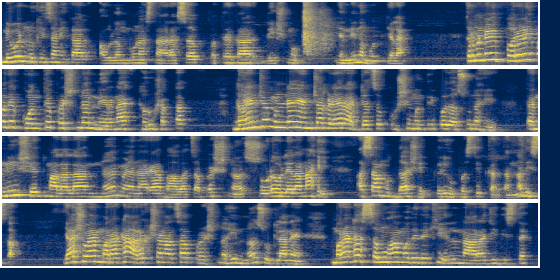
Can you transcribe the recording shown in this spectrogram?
निवडणुकीचा निकाल अवलंबून असणार असं पत्रकार देशमुख यांनी नमूद केलाय. तर मंडळी परळीमध्ये कोणते प्रश्न निर्णायक ठरू शकतात? धनंजय मुंडे यांच्याकडे राज्याचं कृषी मंत्रीपद असूनही त्यांनी शेतमालाला न मिळणाऱ्या भावाचा प्रश्न सोडवलेला नाही असा मुद्दा शेतकरी उपस्थित करताना दिसतात. याशिवाय मराठा आरक्षणाचा प्रश्नही न सुटल्याने मराठा समूहामध्ये देखील नाराजी दिसते.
